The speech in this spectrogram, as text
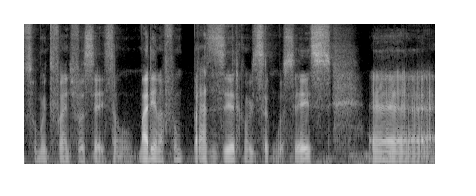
sou muito fã de vocês, então Marina, foi um prazer conversar com vocês, eh,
